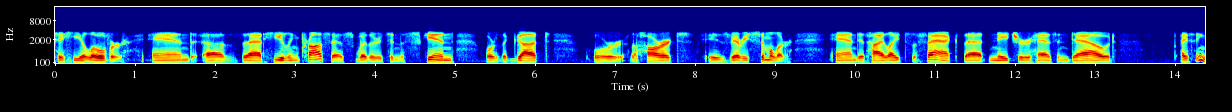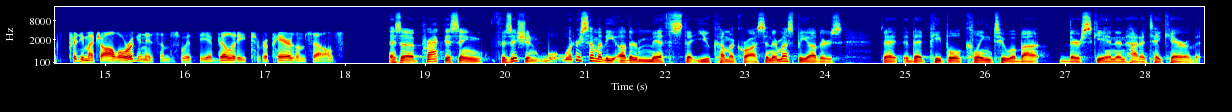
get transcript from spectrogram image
to heal over. And uh, that healing process, whether it's in the skin or the gut or the heart, is very similar and it highlights the fact that nature has endowed, I think, pretty much all organisms with the ability to repair themselves. As a practicing physician, what are some of the other myths that you come across? And there must be others that, that people cling to about their skin and how to take care of it.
